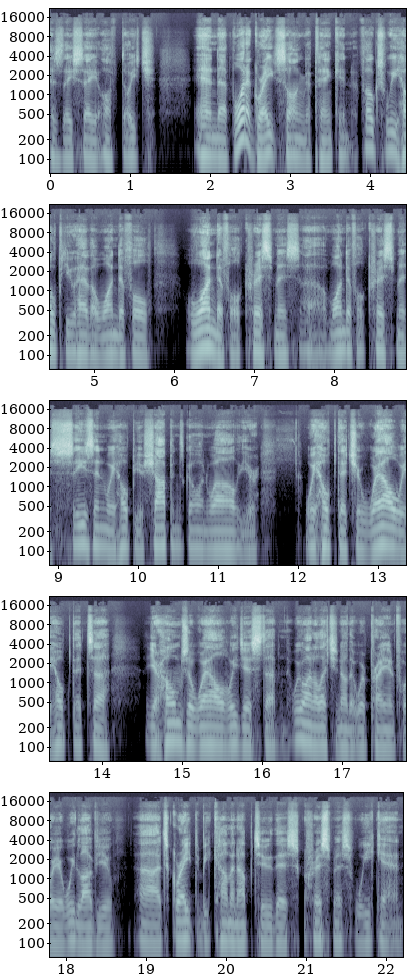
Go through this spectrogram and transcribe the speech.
as they say off Deutsch. And uh, what a great song to pick. And folks, we hope you have a wonderful wonderful Christmas, uh, wonderful Christmas season. We hope your shopping's going well. Your, we hope that you're well. We hope that uh, your homes are well. We just uh, we want to let you know that we're praying for you. We love you. Uh, it's great to be coming up to this Christmas weekend.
